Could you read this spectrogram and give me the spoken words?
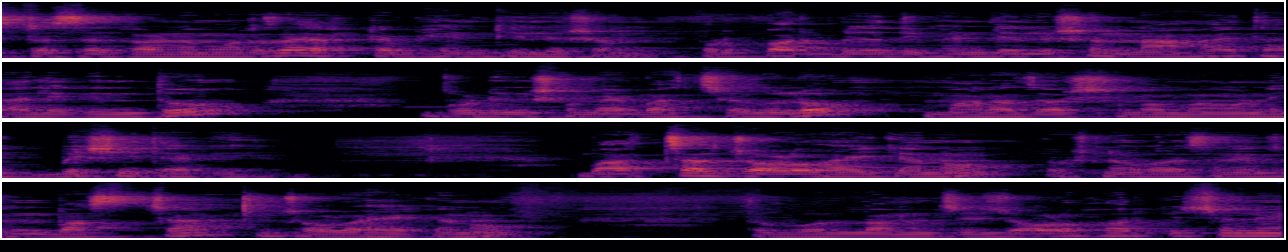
স্ট্রেসের কারণে মারা যায়। একটা ভেন্টিলেশন প্রপার যদি ভেন্টিলেশন না হয়, তাহলে কিন্তু ব্রুডিং সময় বাচ্চাগুলো মারা যাওয়ার সম্ভাবনা অনেক বেশি থাকে। বাচ্চা জড়ো হয় কেন? প্রশ্ন করেছেন একজন বাচ্চা জড়ো হয় কেন? তো বললাম যে জড়ো হওয়ার পিছনে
